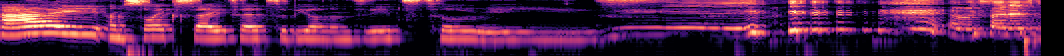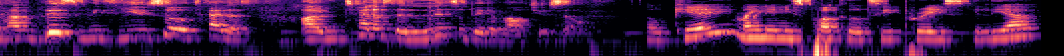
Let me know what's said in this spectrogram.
Hi, I'm so excited to be on Unzipped Stories. I'm excited to have this with you. So tell us, um, tell us a little bit about yourself. Okay, my name is Pwakulti Praise Illya.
